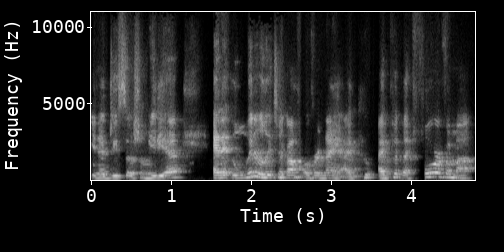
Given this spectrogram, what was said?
you know, do social media. And it literally took off overnight. I put, I put like four of them up,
